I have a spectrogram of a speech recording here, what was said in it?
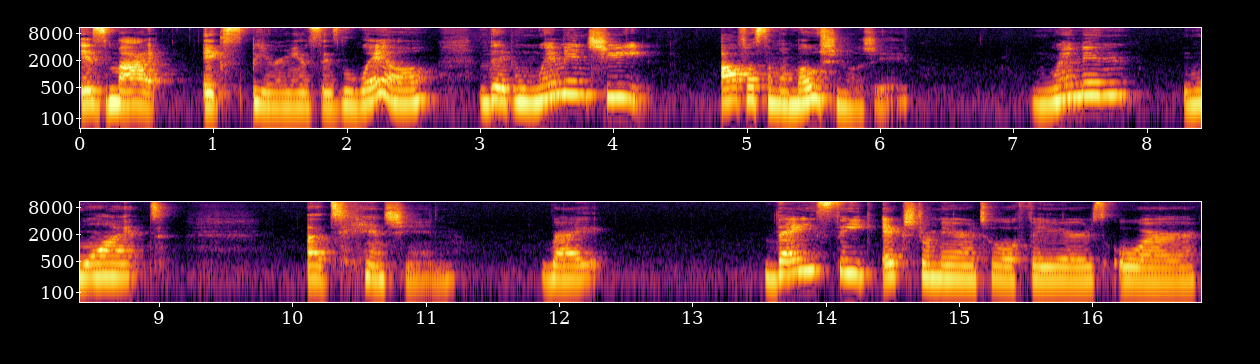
is my experience as well that women cheat off of some emotional shit. Women want attention, right? They seek extramarital affairs or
